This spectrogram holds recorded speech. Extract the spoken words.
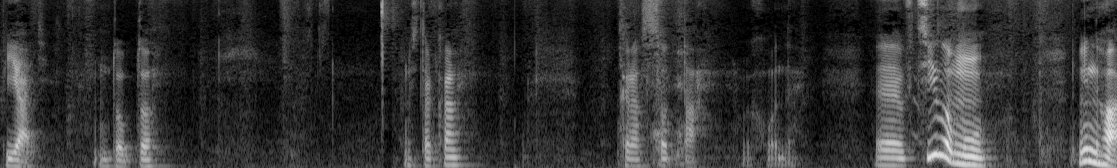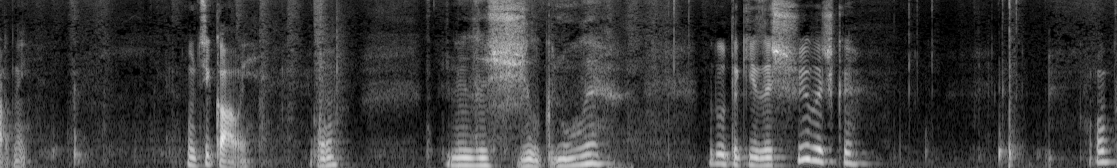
п'ять. Ну, Тобто. Ось така красота виходить. Е, в цілому він гарний. Ну, цікавий. О, не защілкнули. Тут такі защілочки. Оп.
